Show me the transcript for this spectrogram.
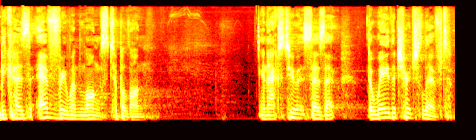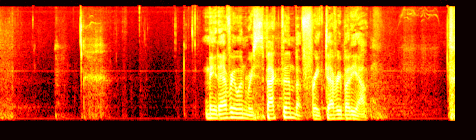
Because everyone longs to belong. In Acts 2, it says that the way the church lived made everyone respect them, but freaked everybody out. and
